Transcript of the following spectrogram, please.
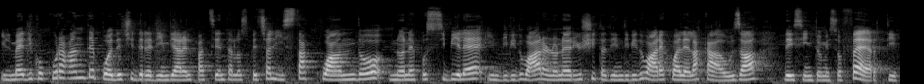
il medico curante può decidere di inviare il paziente allo specialista quando non è possibile individuare, non è riuscito ad individuare qual è la causa dei sintomi sofferti,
